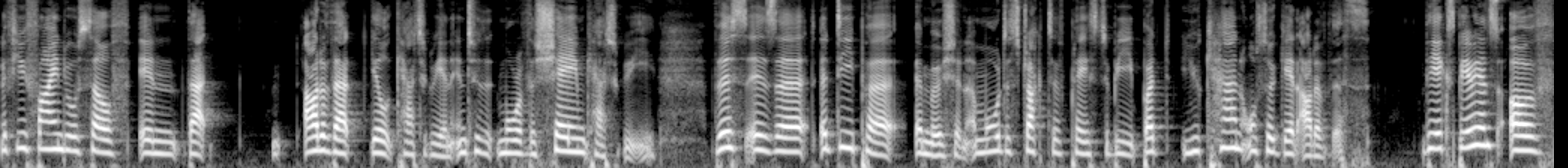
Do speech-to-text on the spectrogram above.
if you find yourself in that, out of that guilt category and into more of the shame category, this is a, a deeper emotion, a more destructive place to be, but you can also get out of this. The experience of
